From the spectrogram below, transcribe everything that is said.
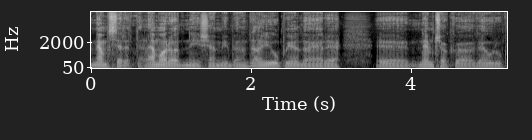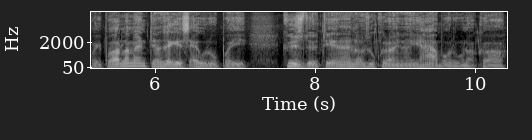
nem szeretne lemaradni semmiben. Nagyon jó példa erre nem csak az Európai Parlament, hanem az egész európai küzdőtéren az ukrajnai háborúnak a,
